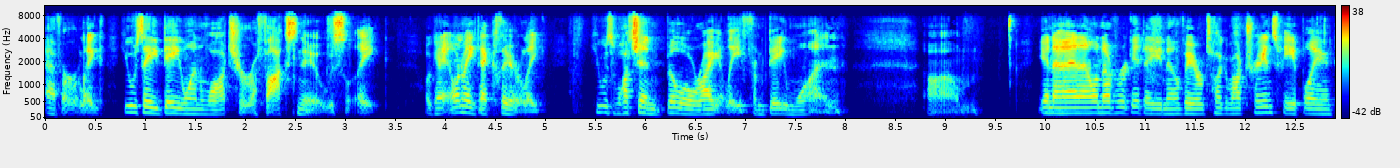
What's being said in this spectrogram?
ever. Like he was a day one watcher of fox news like okay? I want to make that clear. Like he was watching bill o'reilly from day one. Um you know, and I'll never forget that, you know, they were talking about trans people and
